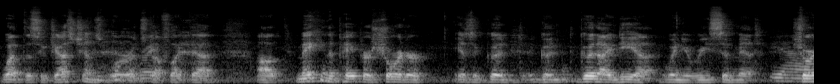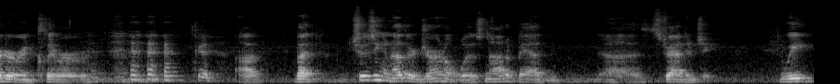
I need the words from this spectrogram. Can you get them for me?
what the suggestions were and Right. stuff like that. Uh, making the paper shorter is a good good good idea when you resubmit. Yeah. Shorter and clearer. Good. Uh, but choosing another journal was not a bad uh, strategy. We,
